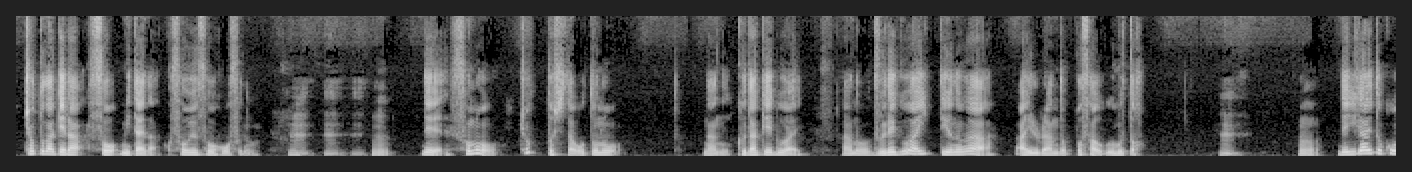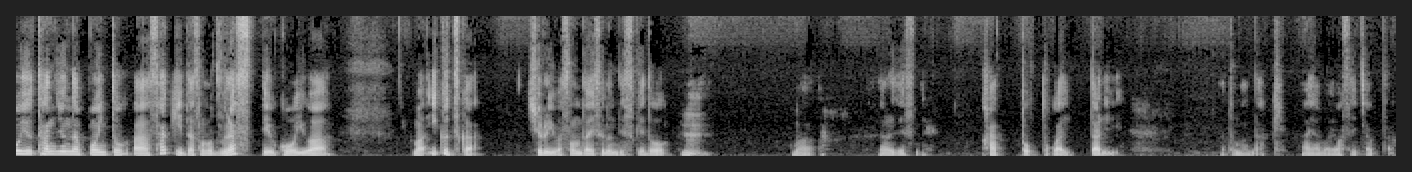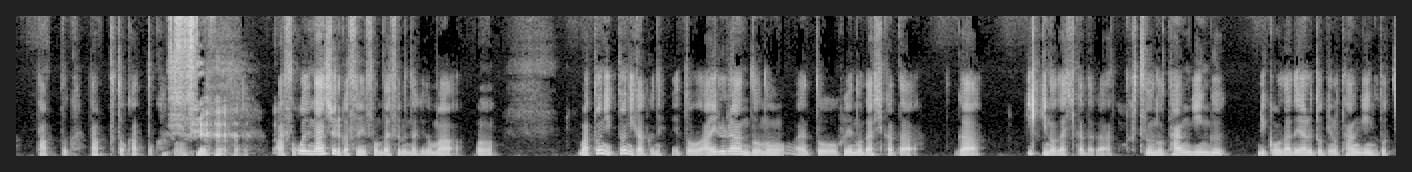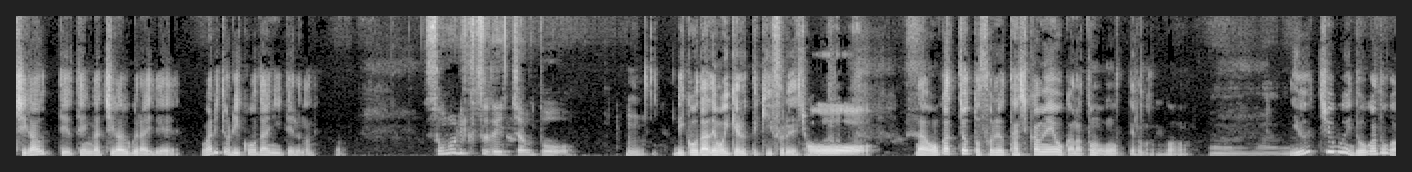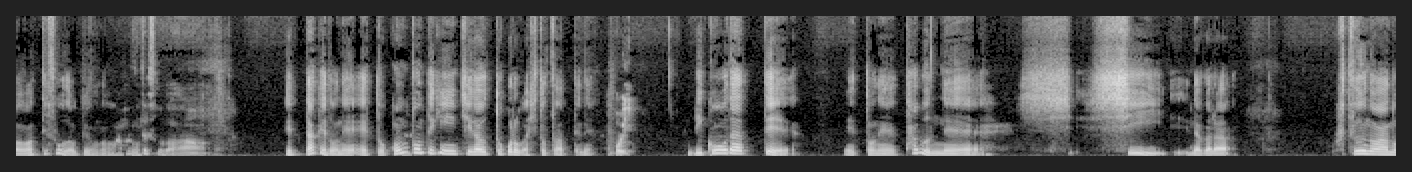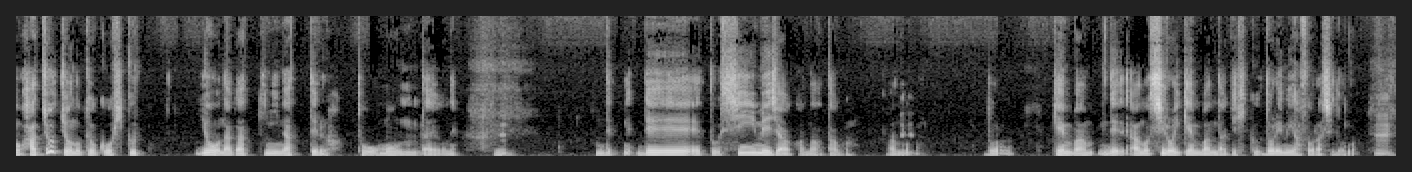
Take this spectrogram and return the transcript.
ちょっとだけラ、ソみたいな、そういう奏法をするの。うん。うん。で、その、ちょっとした音の、何、砕け具合、あの、ずれ具合っていうのが、アイルランドっぽさを生むと。うん。うん。で、意外とこういう単純なポイント、あさっき言ったそのずらすっていう行為は、まあ、いくつか種類は存在するんですけど、うん。まあ、あれですね。カットとか言ったり、あとなんだっけ？あ、やばい、忘れちゃった。タップか。タップとカットか。うんあそこで何種類かすでに存在するんだけど、まあ、うん。まあ、とにとにかくね、えっと、アイルランドの、えっと、笛の出し方が、息の出し方が普通のタンギング、リコーダーでやるときのタンギングと違うっていう点が違うぐらいで、割とリコーダーに似てるのね。その理屈で言っちゃうと、リコーダーでもいけるって気するでしょ。おお。だから僕はちょっとそれを確かめようかなとも思ってるのね。うん。うん、YouTube に動画とか上がってそうだけどな。うん上がってそうだな。えだけどね、えっと、根本的に違うところが一つあってね。ほい。リコーダーって、えっとね、多分ね、C だから、普通のあの、波長長の曲を弾くような楽器になってると思うんだよね。で、で、えっと、C メジャーかな、多分。あのうん、ど鍵盤？で、あの、白い鍵盤だけ弾く、ドレミファソラシドのうん。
